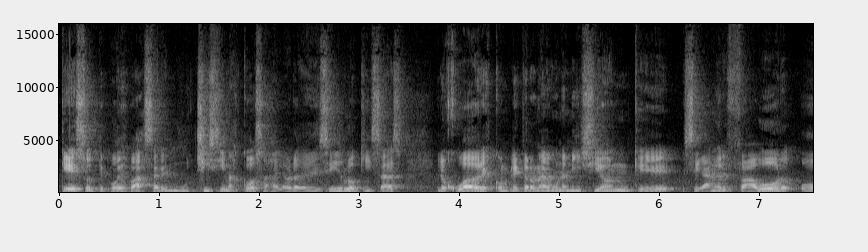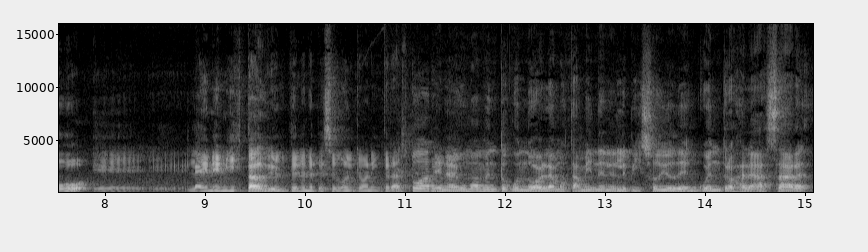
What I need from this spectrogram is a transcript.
que eso te podés basar en muchísimas cosas a la hora de decirlo, quizás los jugadores completaron alguna misión que se ganó el favor o eh, la enemistad del, del NPC con el que van a interactuar. En algún momento cuando hablamos también en el episodio de encuentros al azar,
